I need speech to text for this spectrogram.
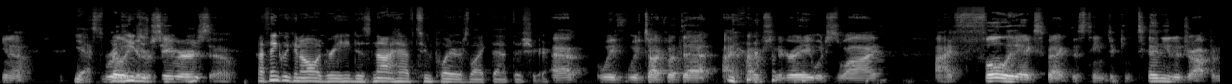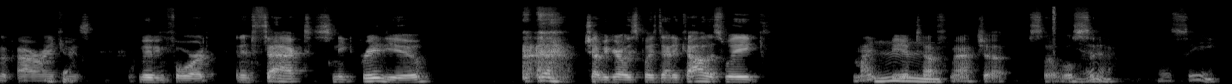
you know Yes, really good just- receiver. he- so I think we can all agree he does not have two players like that this year. uh, we've we've talked about that. I 100% agree, which is why I fully expect this team to continue to drop in the power Okay. rankings moving forward. And in fact, sneak preview: Chubby Gurley's plays Daddy Kyle this week. Might be a Mm. tough matchup, so we'll see. We'll see.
